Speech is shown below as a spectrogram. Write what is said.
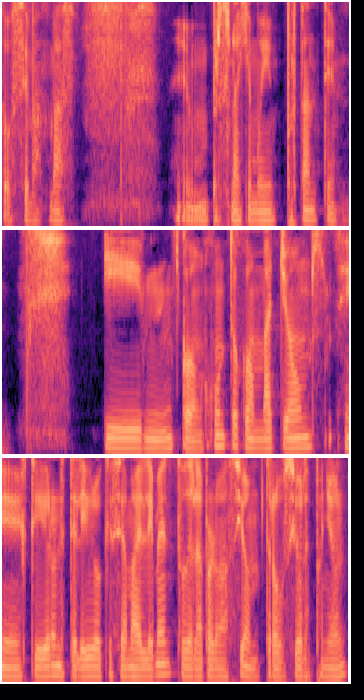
o C++, eh, un personaje muy importante. Y mm, junto con Matt Jones eh, escribieron este libro que se llama Elementos de la programación, traducido al español.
